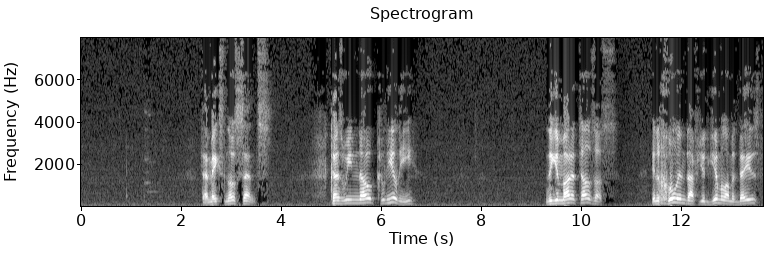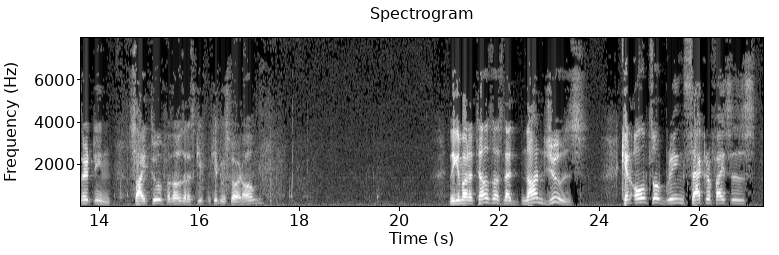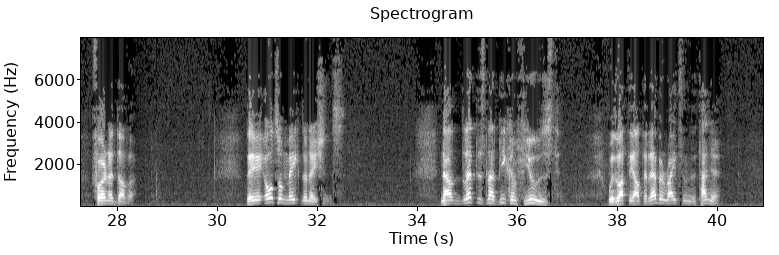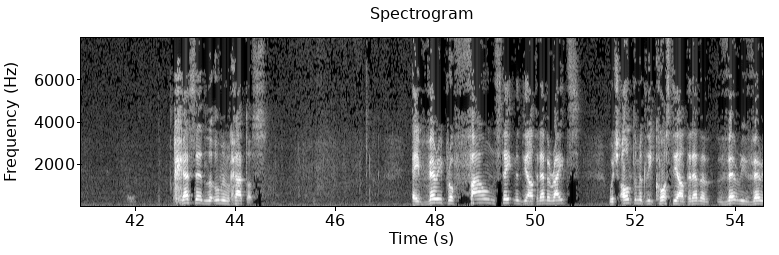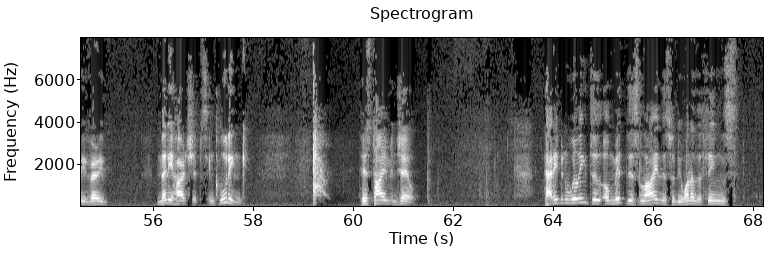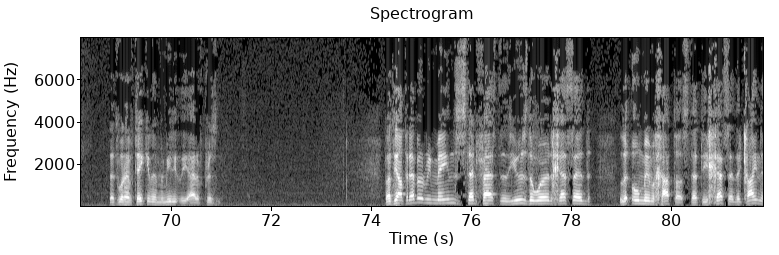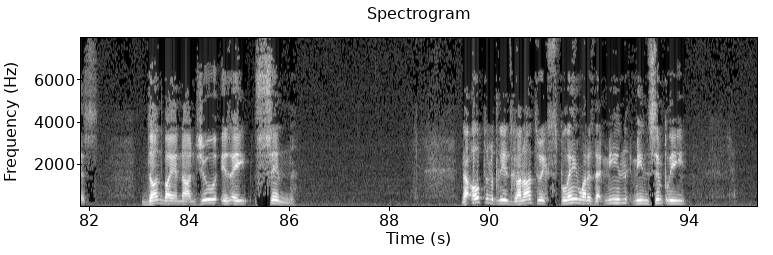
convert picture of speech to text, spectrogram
That makes no sense. Because we know clearly, the Gemara tells us, in Chulin Daf Yud Gimel Amud Beis, 13, side 2, for those that are keep, keeping score at home, The Gemara tells us that non-Jews can also bring sacrifices for an adava. They also make donations. Now, let this not be confused with what the Alter Rebbe writes in the Tanya. Chesed le'umim chatos. A very profound statement the Alter Rebbe writes, which ultimately cost the Alter Rebbe very, very, very many hardships, including his time in jail. Had he been willing to omit this line, this would be one of the things that would have taken him immediately out of prison. But the Alter Rebbe remains steadfast to use the word chesed le'umim chatos, that the chesed, the kindness done by a non-Jew is a sin. Now ultimately it's gone on to explain what does that mean. It means simply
